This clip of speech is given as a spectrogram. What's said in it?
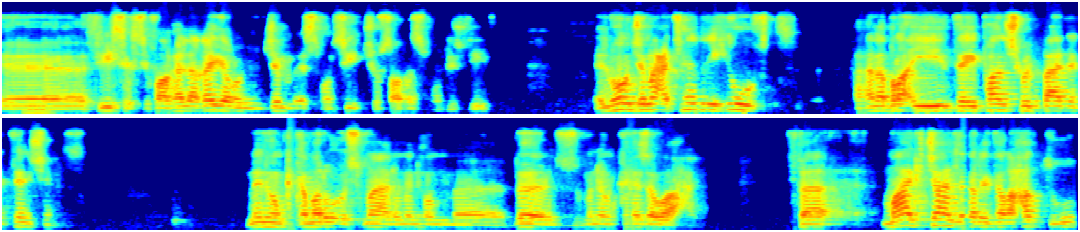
365 هلا غيروا الجيم اسمه نسيت شو صار اسمه الجديد. المهم جماعة هنري هوفت أنا برأيي they punch with bad intentions. منهم كامارو أوسمان ومنهم آه، بيرنز ومنهم كذا واحد. فمايك تشاندلر إذا لاحظتوا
